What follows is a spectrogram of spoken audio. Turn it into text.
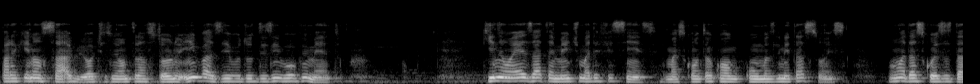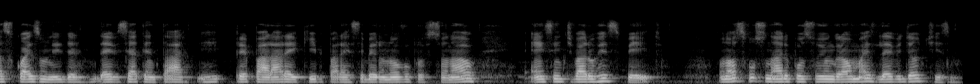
Para quem não sabe, o autismo é um transtorno invasivo do desenvolvimento, que não é exatamente uma deficiência, mas conta com algumas limitações. Uma das coisas das quais um líder deve se atentar e preparar a equipe para receber um novo profissional é incentivar o respeito, o nosso funcionário possui um grau mais leve de autismo.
